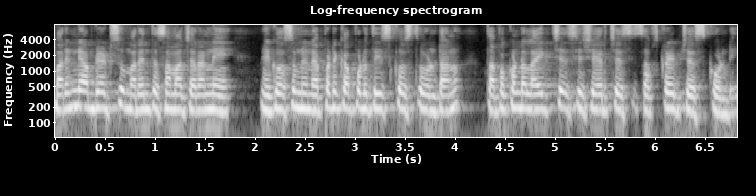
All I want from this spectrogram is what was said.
మరిన్ని అప్డేట్స్ మరింత సమాచారాన్ని మీకోసం నేను ఎప్పటికప్పుడు తీసుకొస్తూ ఉంటాను. తప్పకుండా లైక్ చేసి షేర్ చేసి సబ్స్క్రైబ్ చేసుకోండి.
